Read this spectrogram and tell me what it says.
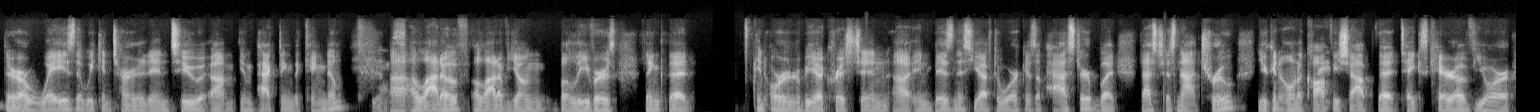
there are ways that we can turn it into um, impacting the kingdom Yes. uh, a lot of a lot of young believers think that in order to be a Christian uh, in business, you have to work as a pastor, but that's just not true. You can own a coffee shop that takes care of your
